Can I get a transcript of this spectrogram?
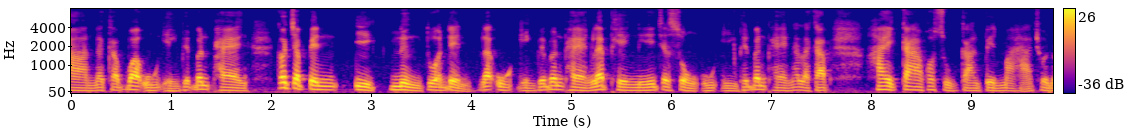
การ์นะครับว่าอุ๋งอิงเพชรบ้านแพง ก็จะเป็นอีกหนึ่งตัวเด่น และอุ๋งอิงเพชรบ้านแพง และเพลงนี้จะส่งอุ๋งอิงเพชรบ้านแพงนั่นแหละครับให้ก้าวเข้าสู่การเป็นมหาชน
